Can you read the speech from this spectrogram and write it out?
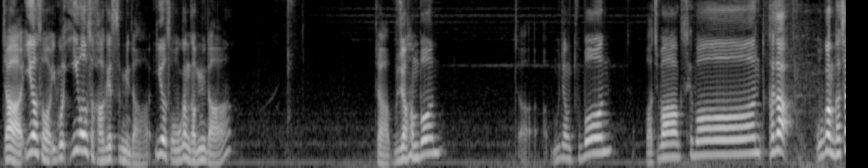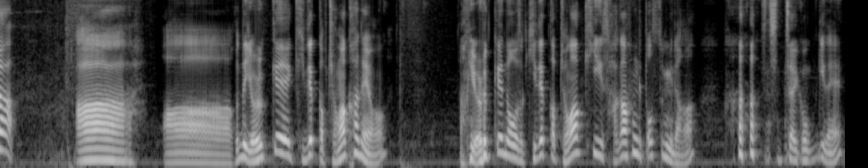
자 이어서 이거 이어서 가겠습니다. 이어서 5강 갑니다. 자 무장 한번. 자 무장 두 번. 마지막 세 번. 가자! 5강 가자! 아, 아 근데 10개 기대값 정확하네요. 아, 10개 넣어서 기대값 정확히 4강 한 개 떴습니다. 진짜 이거 웃기네.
